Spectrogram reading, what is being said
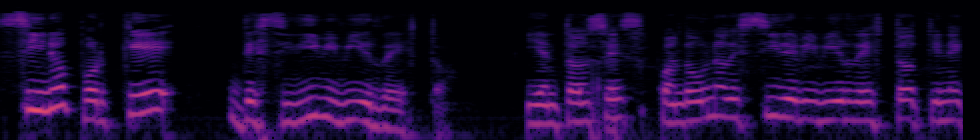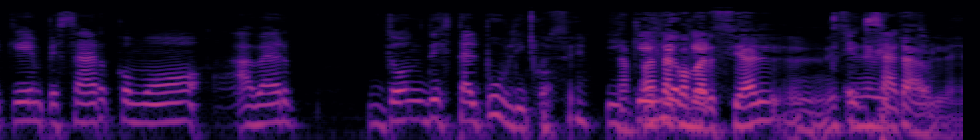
sino porque decidí vivir de esto. Y entonces, cuando uno decide vivir de esto, tiene que empezar como a ver dónde está el público. Sí, y la qué es lo comercial eh, es inevitable.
